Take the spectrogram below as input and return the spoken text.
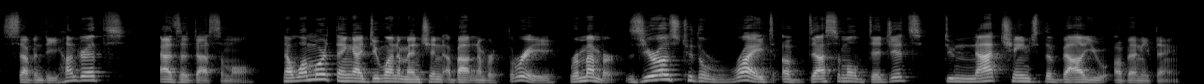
70 hundredths as a decimal. Now, one more thing I do want to mention about number three. Remember, zeros to the right of decimal digits do not change the value of anything.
